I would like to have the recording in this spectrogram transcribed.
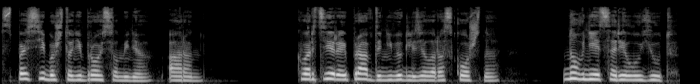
Спасибо, что не бросил меня, Аарон. Квартира и правда не выглядела роскошно, но в ней царил уют.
